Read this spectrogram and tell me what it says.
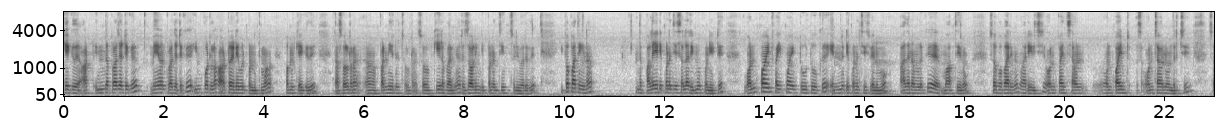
கேட்குது ஆட் இந்த ப்ராஜெக்ட்டுக்கு மேவன் ப்ராஜெக்ட்டுக்கு இம்போர்ட்லாம் ஆட்டோ எனேபிள் பண்ணட்டுமா அப்படின்னு கேட்குது நான் சொல்கிறேன் பண்ணிடுன்னு சொல்கிறேன் ஸோ கீழே பாருங்கள் ரிசால்விங் டிபெண்டன்சின்னு சொல்லி வருது. இப்போ பார்த்தீங்கன்னா இந்த பழைய டிபெண்டன்சிஸ் எல்லாம் ரிமூவ் பண்ணிவிட்டு one point five point two டூக்கு என்ன டிபெண்டன்சிஸ் வேணுமோ அதை நம்மளுக்கு மாற்றிடும் ஸோ இப்போ பாருங்கள் மாறிடுச்சு. One point seven one point one seven வந்துருச்சு. ஸோ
